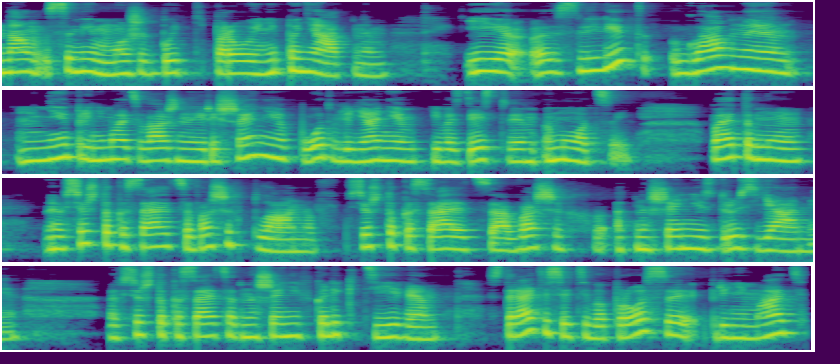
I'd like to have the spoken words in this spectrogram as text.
нам самим может быть порой непонятным. И э, с Лилит главное не принимать важные решения под влиянием и воздействием эмоций. Поэтому все, что касается ваших планов, все, что касается ваших отношений с друзьями, э, все, что касается отношений в коллективе. Старайтесь эти вопросы принимать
